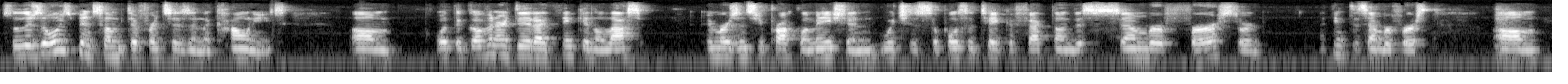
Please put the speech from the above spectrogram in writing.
So there's always been some differences in the counties. Um, what the governor did, I think, in the last emergency proclamation, which is supposed to take effect on December 1st, or I think December 1st, um,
